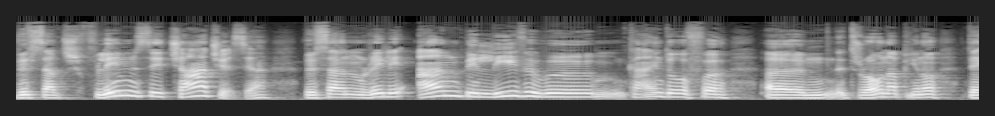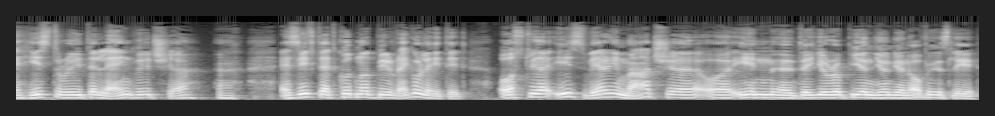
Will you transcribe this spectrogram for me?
with such flimsy charges. Yeah, with some really unbelievable kind of. Uh, um, drawn up, you know, the history, the language, yeah, as if that could not be regulated. Austria is very much uh, in uh, the European Union, obviously,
